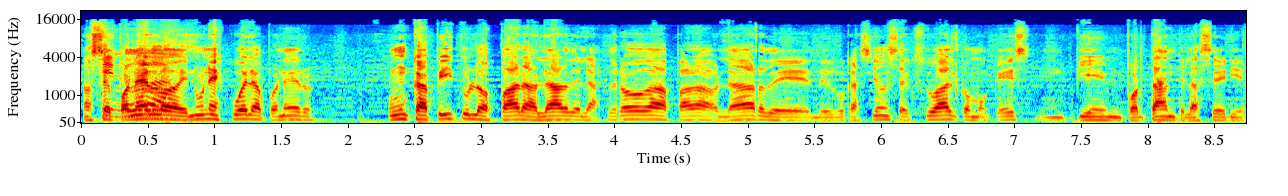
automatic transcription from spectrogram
No sé, Sin ponerlo dudas. en una escuela, poner un capítulo para hablar de las drogas, para hablar de, de educación sexual, como que es un pie importante la serie.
